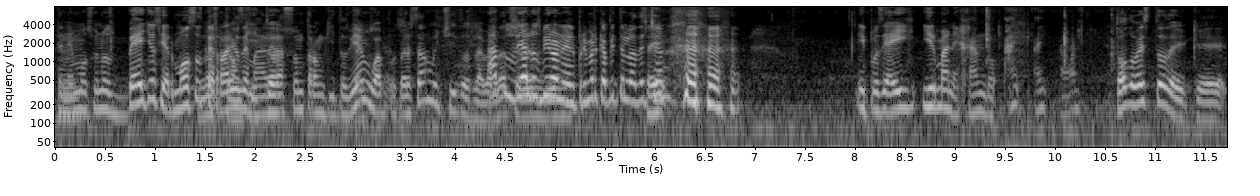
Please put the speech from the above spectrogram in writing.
Tenemos unos bellos y hermosos Unos terrarios de madera, son tronquitos bien guapos. Pero están muy chidos, la ah, verdad. pues se ya los vieron en el primer capítulo, de Sí. hecho. y pues de ahí ir manejando. Ay, ay, aguanta. Todo esto de que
